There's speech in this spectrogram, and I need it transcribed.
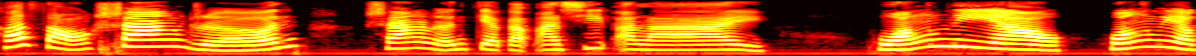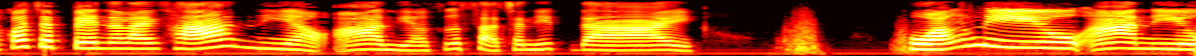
ข้อสองช่างเหรินช่างเหรินเกี่ยวกับอาชีพอะไรหวงเหนียวหวงเหนียวก็จะเป็นอะไรคะเหนียวอ่าเหนียวคือสัตว์ชนิดใดหวงนิวอ่านิว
